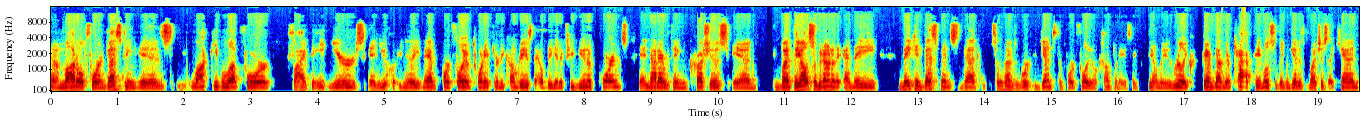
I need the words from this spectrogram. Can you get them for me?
uh, model for investing is lock people up for five to eight years and you, you know they have a portfolio of 20 30 companies they hope they get a few unicorns and not everything crushes and but they also go down to and they make investments that sometimes work against the portfolio companies. They, you know, they really cram down their cap table so they can get as much as they can.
